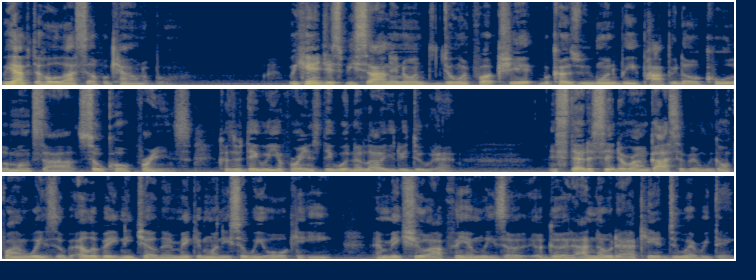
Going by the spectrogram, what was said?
we have to hold ourselves accountable. We can't just be signing on doing fuck shit because we want to be popular or cool amongst our so-called friends. Because if they were your friends, they wouldn't allow you to do that. Instead of sitting around gossiping, we're going to find ways of elevating each other and making money so we all can eat and make sure our families are, are good. I know that I can't do everything.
